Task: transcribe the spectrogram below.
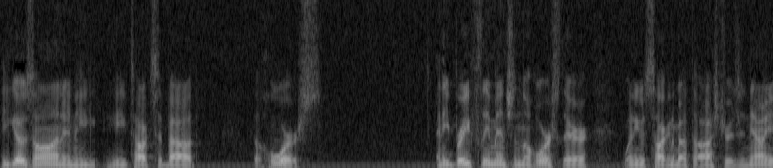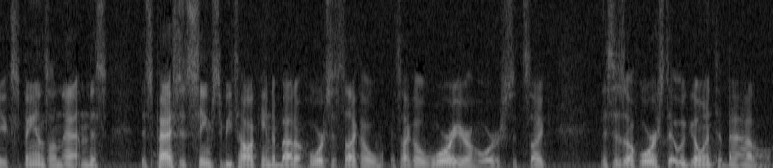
he goes on and he, he talks about the horse. And he briefly mentioned the horse there when he was talking about the ostrich, and now he expands on that. And this, this passage seems to be talking about a horse. It's like a, it's like a warrior horse. It's like this is a horse that would go into battle.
